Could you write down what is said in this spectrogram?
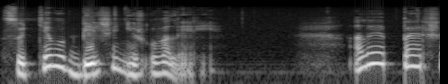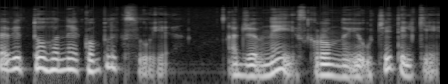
суттєво більше, ніж у Валерії. Але перша від того не комплексує, адже в неї скромної учительки,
